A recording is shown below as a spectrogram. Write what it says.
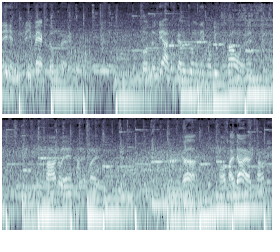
นี่เห็นมีเมฆครึ้มเลย ส่วนหนึ่งนี่อาจจะเกิดช่วงนี้พายุเข้าเนี่ยช้าก็เลยหายไปก็พอขายได้เช้านี้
